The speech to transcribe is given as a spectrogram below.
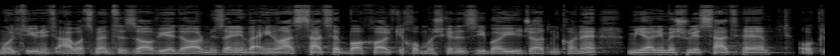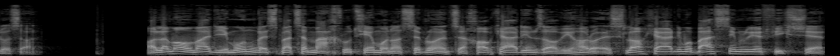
multi unit abutment زاویه دار می‌ذاریم و اینو از سطح buccal که خب مشکل زیبایی ایجاد می‌کنه میاریمش روی سطح occlusal. حالا ما اومدیم اون قسمت مخروطی مناسب رو انتخاب کردیم زاویه ها رو اصلاح کردیم و بستیم روی فیکسچر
